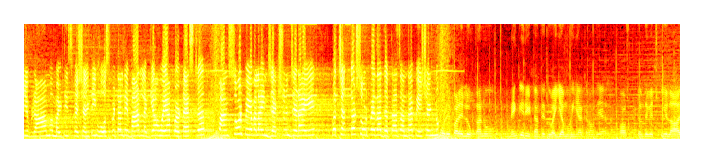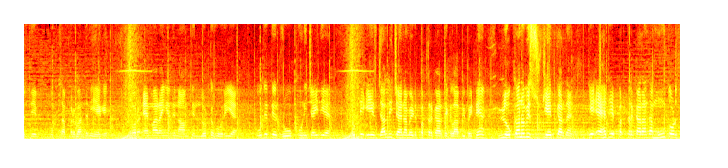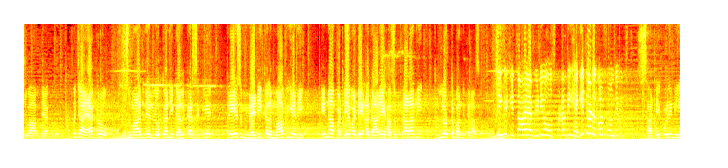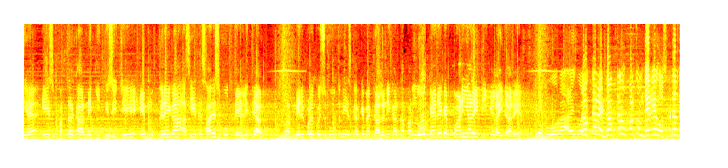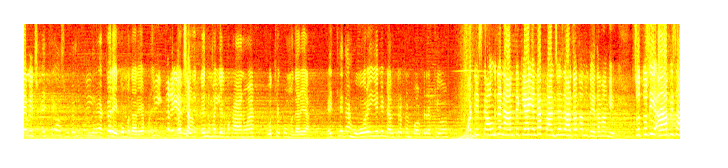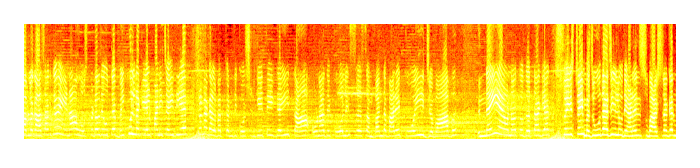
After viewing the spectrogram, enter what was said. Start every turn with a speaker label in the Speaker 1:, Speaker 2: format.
Speaker 1: Shivram multi speciality hospital ਦੇ ਬਾਹਰ ਲੱਗਿਆ ਹੋਇਆ ਪ੍ਰੋਟੈਸਟ। 500 ਰੁਪਏ ਵਾਲਾ ਇੰਜੈਕਸ਼ਨ ਜਿਹੜਾ ਇਹ 7500 ਰੁਪਏ ਦਾ ਦਿੱਤਾ ਜਾਂਦਾ ਪੇਸ਼ੈਂਟ ਨੂੰ।
Speaker 2: ਭੋਲੇ ਭਾਲੇ ਲੋਕਾਂ ਨੂੰ ਮਹਿੰਗੇ ਰੇਟਾਂ ਤੇ ਦਵਾਈਆਂ ਮੁਹੱਈਆ ਕਰਾਉਂਦੇ ਆ। ਹਸਪੀਟਲ ਦੇ ਵਿੱਚ ਕੋਈ ਇਲਾਜ ਦੇ ਪੁਖਤਾ ਪ੍ਰਬੰਧ ਨਹੀਂ ਹੈਗੇ ਔਰ ਐਮ ਆਰ ਆਈਆਂ ਦੇ ਨਾਮ ਤੇ ਲੁੱਟ ਹੋ ਰਹੀ ਹੈ। ਉਹਦੇ ਤੇ ਰੋਕ ਹੋਣੀ ਚਾਹੀਦੀ ਹੈ। ਉੱਤੇ ਇਸ ਜਾਲੀ ਚਾਈਨਾਮੇਡ ਪੱਤਰਕਾਰ ਦੇ ਖਿਲਾਫ ਵੀ ਬੈਠੇ ਆ। ਲੋਕਾਂ ਨੂੰ ਵੀ ਸੁਚੇਤ ਕਰਦਾ ਕਿ ਇਹੋ ਜਿਹੇ ਪੱਤਰਕਾਰਾਂ ਦਾ ਮੂੰਹ ਤੋੜ ਜਵਾਬ ਦਿਆ ਕਰੋ। ਭਜਾਇਆ ਕਰੋ। ਸਮਾਜ ਦੇ ਲੋਕਾਂ ਦੀ ਗੱਲ ਕਰ ਸਕੀਏ ਇਸ ਮੈਡੀਕਲ ਮਾਫੀਏ ਦੀ, ਇਹਨਾਂ ਵੱਡੇ ਵੱਡੇ ਅਦਾਰੇ ਹਸਪਤਾਲਾਂ ਦੀ ਲੁੱਟ ਬੰਦ ਕਰਾ ਸਕੀਏ।
Speaker 1: ਲਿੰਕ ਕੀਤਾ ਹੋਇਆ ਵੀਡੀਓ ਹਸਪੀਟਲ ਦੀ ਹੈਗੀ ਤੁਹਾਡੇ ਕੋਲ ਫੋਨ ਦੇ ਵਿੱਚ?
Speaker 2: ਸਾਡੇ ਕੋਲੇ ਨਹੀਂ ਹੈ ਇਸ ਪੱਤਰਕਾਰ ਨੇ ਕੀਤੀ ਸੀ। ਜੇ ਇਹ ਮੁੱਕਰੇਗਾ ਅਸੀਂ ਇਹਦੇ ਸਾਰੇ ਸਬੂਤ ਦੇਣ ਲਈ ਤਿਆਰ। ਹਾਂ। ਪਰ ਮੇਰੇ ਕੋਲੇ ਕੋਈ ਸਬੂਤ ਨਹੀਂ ਇਸ ਕਰਕੇ ਮੈਂ ਗੱਲ ਨਹੀਂ ਕਰਦਾ ਪਰ ਲੋਕ ਕਹਿ ਰਹੇ ਕਿ ਪਾਣੀ ਵਾਲੇ ਹੀ ਟੀਕੇ ਲਾਈ ਜਾ ਰਹੇ ਆ।
Speaker 3: ਜਿਹੜੇ ਹੋਰ ਆਲੇ ਦੁਆਲੇ
Speaker 1: ਡਾਕਟਰ ਡਾਕਟਰ ਉੱਪਰ ਘੁੰਮਦੇ ਰਹੇ ਹਸਪੀਟਲ ਦੇ ਵਿੱਚ।
Speaker 3: ਇੱਥੇ ਹਸਪੀਟਲ ਨਹੀਂ ਘੁੰਮਦਾ ਰਿਹਾ ਘਰੇ ਘੁੰਮਦਾ ਰਿਹਾ ਆਪਣੇ।
Speaker 1: ਜੀ, ਘਰੇ, ਅੱਛਾ।
Speaker 3: ਤਿੰਨ ਮੰਜ਼ਲ ਮਕਾਨ ਵਾ ਉੱਥੇ ਘੁੰਮਦਾ ਰਿਹਾ। ਇੱਥੇ ਤਾਂ ਹੋ ਰਹੀ ਇਹਨੇ ਡਾਕਟਰ ਕੰਪਾਊਂਡਰ ਰੱਖਿਓ।
Speaker 1: ਔਰ ਡਿਸਕਾਊਂਟ ਦੇ ਨਾਮ ਤੇ ਕਿਹਾ ਜਾਂਦਾ 5000 ਦਾ ਤੁਹਾਨੂੰ ਦੇ ਦੇਵਾਂਗੇ। ਸੋ ਤੁਸੀਂ ਆਪ ਹਿਸਾਬ ਲਗਾ ਸਕਦੇ ਹੋ, ਇਹਨਾਂ ਹਸਪੀਟਲ ਦੇ ਉੱਤੇ ਬਿਲਕੁਲ ਨਕੇਲ ਪਾਣੀ ਚਾਹੀਦੀ ਹੈ। ਉਹਨਾਂ ਨਾਲ ਗੱਲਬਾਤ ਕਰਨ ਦੀ ਕੋਸ਼ਿਸ਼ ਕੀਤੀ ਗਈ ਤਾਂ ਉਹਨਾਂ ਦੇ ਕੋਲ ਇਸ ਸੰਬੰਧ ਬਾਰੇ ਕੋਈ ਜਵਾਬ ਨਹੀਂ ਹੈ, ਉਹਨਾਂ ਤੋਂ ਦਿੱਤਾ ਗਿਆ। ਸੋ ਇਸ ਟਾਈਮ ਮੌਜੂਦ ਹੈ ਜੀ ਲੁਧਿਆਣਾ ਦੇ Subhash Nagar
